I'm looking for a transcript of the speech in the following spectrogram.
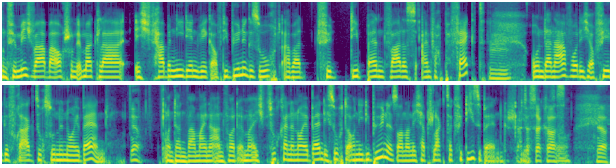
Und für mich war aber auch schon immer klar, ich habe nie den Weg auf die Bühne gesucht, aber für die Band war das einfach perfekt. Mhm. Und danach wurde ich auch viel gefragt, such so eine neue Band. Ja. Und dann war meine Antwort immer, ich suche keine neue Band, ich suchte auch nie die Bühne, sondern ich habe Schlagzeug für diese Band gespielt. Ach, das ist ja krass. So. Ja.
